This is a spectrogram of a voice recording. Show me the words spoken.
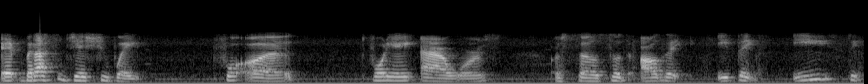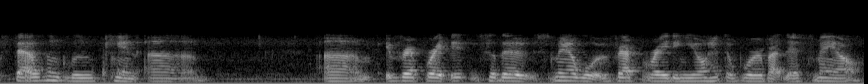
It, but I suggest you wait for uh, 48 hours or so so all the E E6000 glue can um, um, evaporate it so the smell will evaporate and you don't have to worry about that smell.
